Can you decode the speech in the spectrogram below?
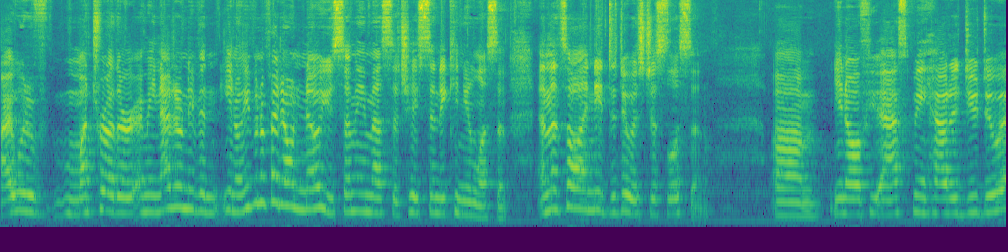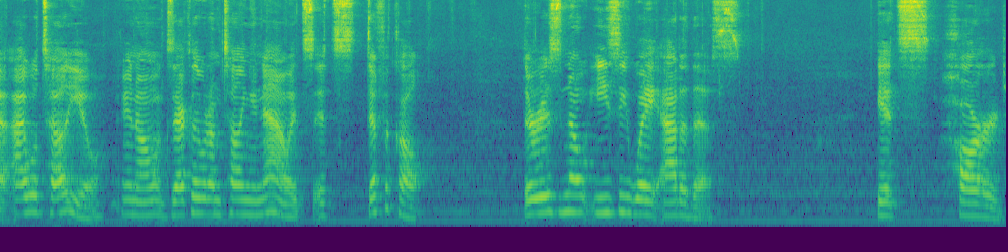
I would have much rather, I mean, I don't even, you know, even if I don't know you, send me a message, hey, Cindy, can you listen? And that's all I need to do is just listen. Um, you know, if you ask me, how did you do it? I will tell you, you know, exactly what I'm telling you now. It's, it's difficult. There is no easy way out of this. It's hard.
